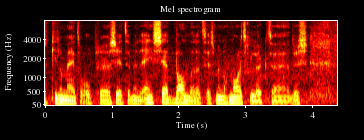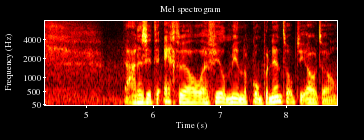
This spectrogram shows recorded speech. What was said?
80.000 kilometer op zitten met één set banden. Dat is me nog nooit gelukt. dus ja, er zitten echt wel veel minder componenten op die auto.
